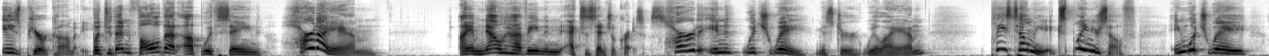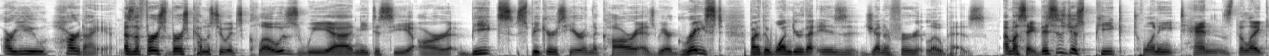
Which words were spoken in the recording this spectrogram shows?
is pure comedy. But to then follow that up with saying hard I am, I am now having an existential crisis. Hard in which way, Mr. will.i.am? Please tell me, explain yourself. In which way are you hard I am? As the first verse comes to its close, we uh, need to see our Beats speakers here in the car as we are graced by the wonder that is Jennifer Lopez. I must say, this is just peak 2010s. The like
